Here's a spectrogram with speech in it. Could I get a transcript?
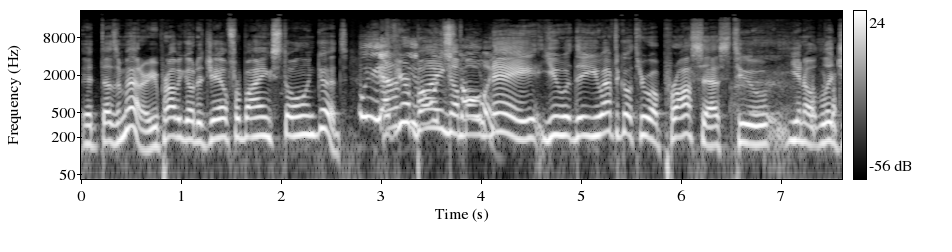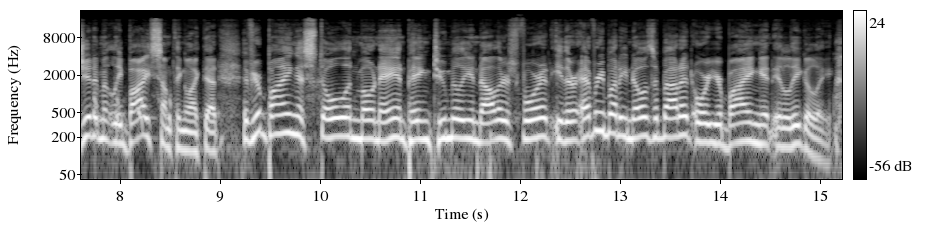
It doesn't matter. You probably go to jail for buying stolen goods. Well, yeah, if you're you buying a stolen. Monet, you the, you have to go through a process to you know legitimately buy something like that. If you're buying a stolen Monet and paying two million dollars for it, either everybody knows about it or you're buying it illegally.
